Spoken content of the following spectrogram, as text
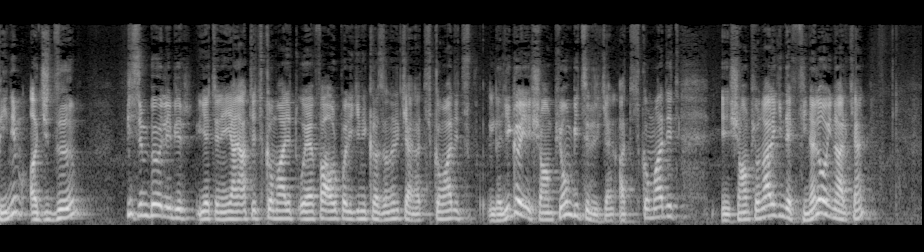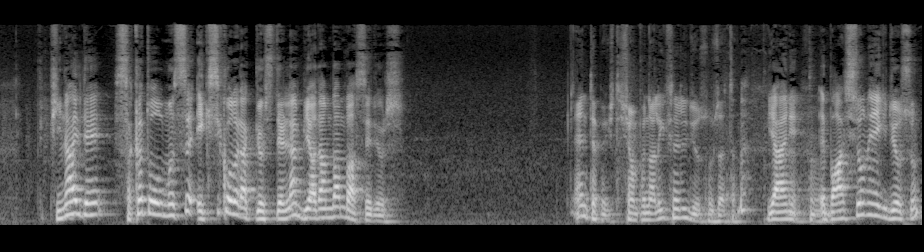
benim acıdığım bizim böyle bir yeteneği yani Atletico Madrid UEFA Avrupa Ligi'ni kazanırken Atletico Madrid La Liga'yı şampiyon bitirirken Atletico Madrid e, Şampiyonlar Ligi'nde final oynarken finalde sakat olması eksik olarak gösterilen bir adamdan bahsediyoruz. En tepe işte Şampiyonlar Ligi finali diyorsun zaten. Yani e, Barcelona'ya gidiyorsun.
